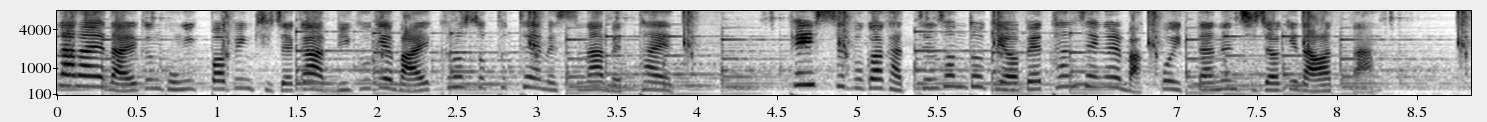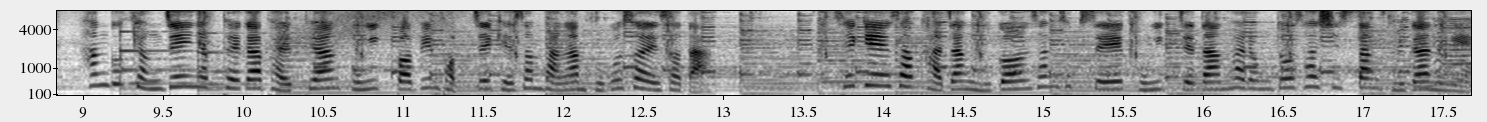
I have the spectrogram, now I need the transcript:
우리나라의 낡은 공익법인 규제가 미국의 마이크로소프트 MS나 메타의 페이스북과 같은 선도 기업의 탄생을 막고 있다는 지적이 나왔다. 한국경제인협회가 발표한 공익법인 법제 개선 방안 보고서에서다. 세계에서 가장 무거운 상속세의 공익재단 활용도 사실상 불가능해.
